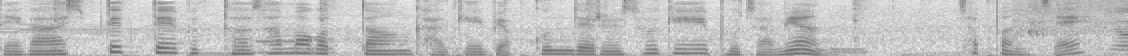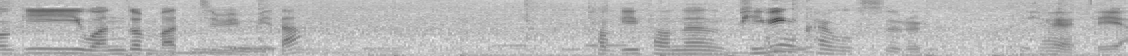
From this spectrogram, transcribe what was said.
내가 10대 때부터 사먹었던 가게 몇 군데를 소개해 보자면 첫 번째 여기 완전 맛집입니다. 저기서는 비빔 칼국수를 드셔야 돼요.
